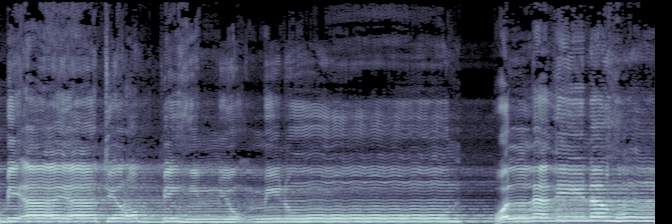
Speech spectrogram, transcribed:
بآيات ربهم يؤمنون. والذين هم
